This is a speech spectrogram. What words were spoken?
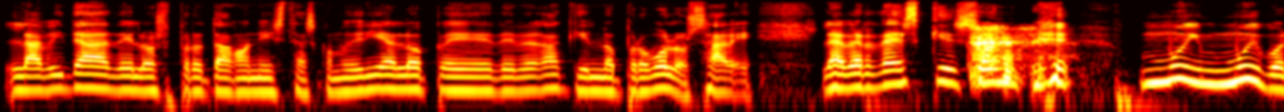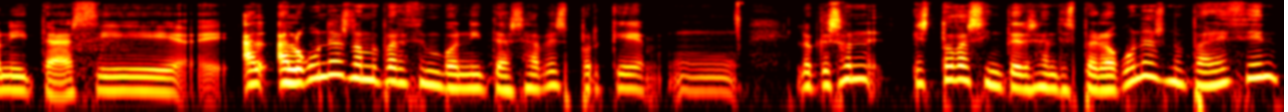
la vida de los protagonistas. Como diría Lope de Vega, quien lo probó lo sabe. La verdad es que son muy, muy bonitas y eh, algunas no me parecen bonitas, ¿sabes? Porque mm, lo que son es todas interesantes, pero algunas me parecen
